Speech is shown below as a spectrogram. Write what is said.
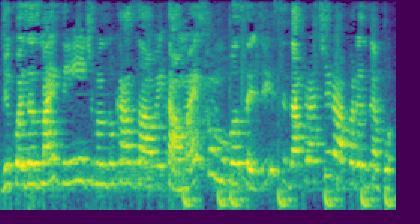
de coisas mais íntimas do casal e tal. Mas como você disse, dá para tirar, por exemplo,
